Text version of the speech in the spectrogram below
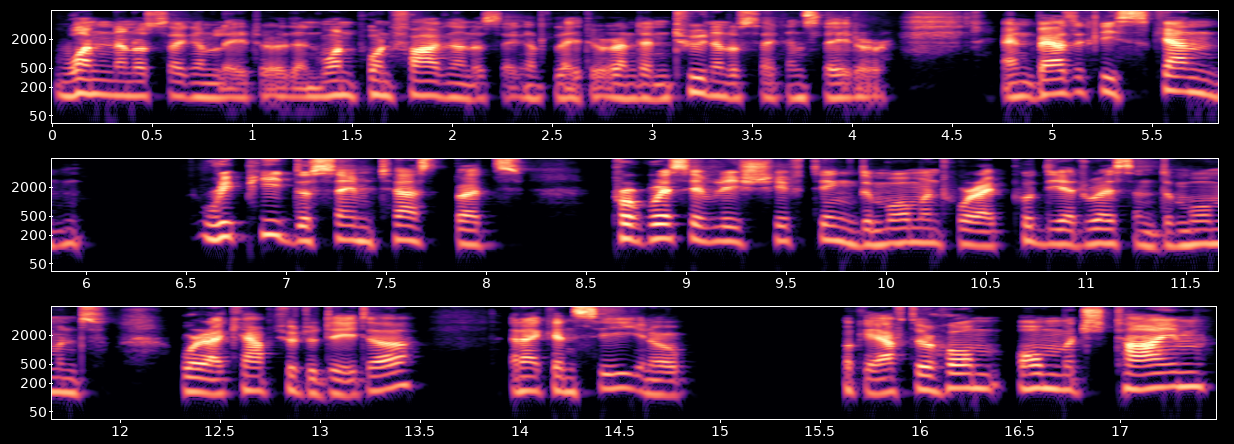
one nanosecond later, then 1.5 nanoseconds later, and then two nanoseconds later, and basically scan, repeat the same test, but progressively shifting the moment where I put the address and the moment where I capture the data. And I can see, you know, okay, after how, how much time,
